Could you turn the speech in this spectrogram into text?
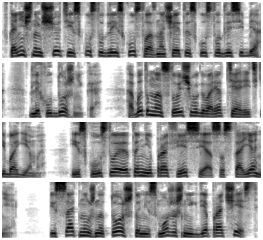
В конечном счете искусство для искусства означает искусство для себя, для художника. Об этом настойчиво говорят теоретики богемы. Искусство — это не профессия, а состояние. Писать нужно то, что не сможешь нигде прочесть.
